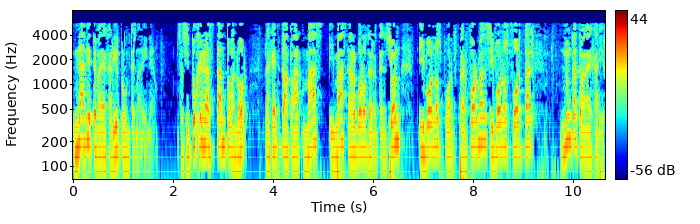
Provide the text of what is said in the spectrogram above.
nadie te va a dejar ir por un tema de dinero. O sea, si tú generas tanto valor, la gente te va a pagar más y más, tener bonos de retención y bonos por performance y bonos por tal. Nunca te van a dejar ir.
